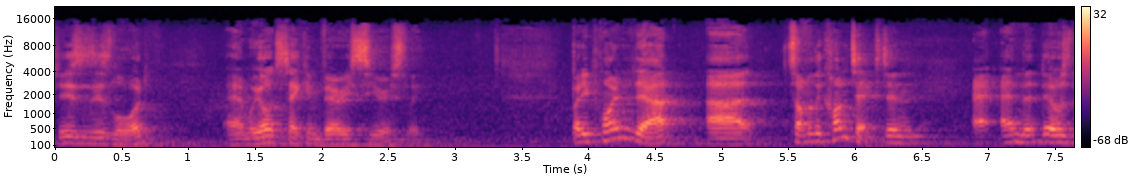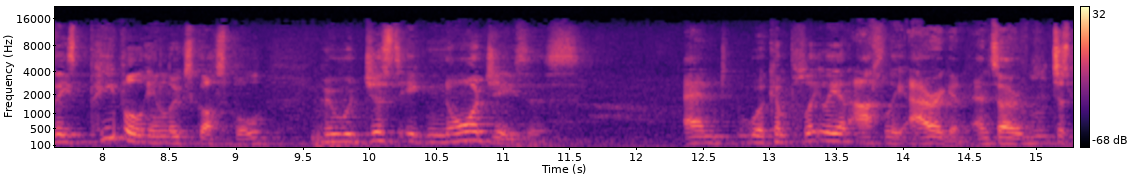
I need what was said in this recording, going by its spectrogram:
Jesus is Lord, and we ought to take him very seriously. But he pointed out uh, some of the context, and, and that there was these people in Luke's gospel who would just ignore Jesus and were completely and utterly arrogant. And so, just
